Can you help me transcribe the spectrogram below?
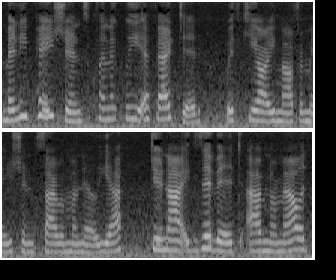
Many patients clinically affected with Chiari malformation cyramammalia do not exhibit abnormalities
